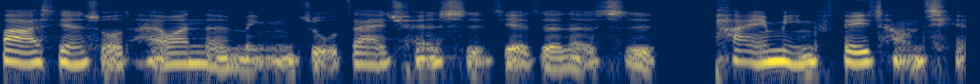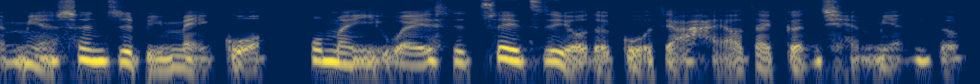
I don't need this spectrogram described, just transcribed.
发现说台湾的民主在全世界真的是排名非常前面，甚至比美国我们以为是最自由的国家还要在更前面的。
